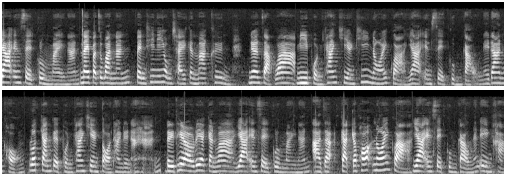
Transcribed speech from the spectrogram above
ยาเอนเซดกลุ่มใหม่นั้น ในปัจจุบันนั้นเป็นที่นิยมใช้กันมากขึ้น เนื่องจากว่ามีผลข้างเคียงที่น้อยกว่ายาเอนเซดกลุ่มเก่าในด้านของลดการเกิดผลข้างเคียงต่อทางเดินอาหาร หรือที่เราเรียกกันว่ายาเอนเซดกลุ่มใหม่นั้น อาจจะกัดกระเพาะน้อยกว่ายาเอนเซดกลุ่มเก่านั่นเองค่ะ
